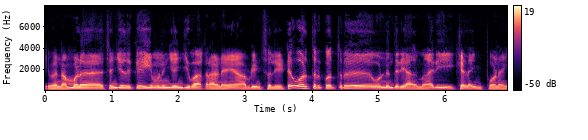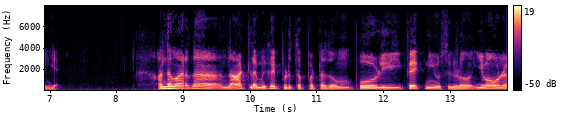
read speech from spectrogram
இவன் நம்மளை செஞ்சதுக்கு இவனும் செஞ்சு பார்க்குறானே அப்படின்னு சொல்லிட்டு ஒருத்தருக்கு ஒருத்தர் ஒன்றும் தெரியாத மாதிரி கிளம்பி போனாங்க. அந்த மாதிரி தான் நாட்டில் மிகைப்படுத்தப்பட்டதும் போலி ஃபேக் நியூஸுகளும் இவன் ஒன்று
